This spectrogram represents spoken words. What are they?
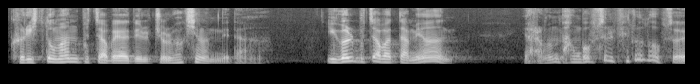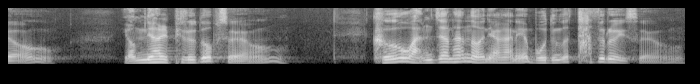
그리스도만 붙잡아야 될 줄 확신합니다. 이걸 붙잡았다면 여러분 방법 쓸 필요도 없어요. 염려할 필요도 없어요. 그 완전한 언약 안에 모든 것 다 들어 있어요.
